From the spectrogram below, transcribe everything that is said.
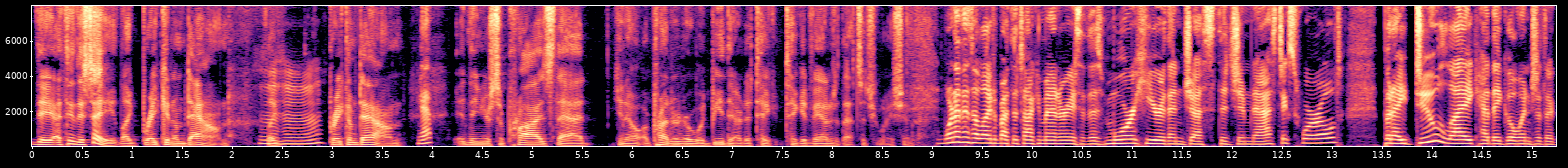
they, I think they say like breaking them down, like Mhm. break them down. Yep. And then you're surprised that, you know, a predator would be there to take, take advantage of that situation. One of the things I liked about the documentary is that there's more here than just the gymnastics world. But I do like how they go into the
